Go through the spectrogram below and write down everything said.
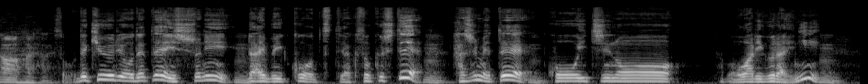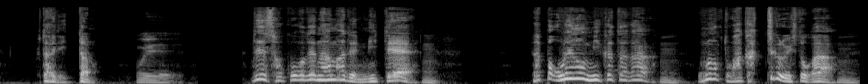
ああ、はいはい。そう。で、給料出て一緒にライブ行こうっつって約束して、初めて高1の終わりぐらいにうん。二人で行ったの。で、そこで生で見て、うん。やっぱ俺の味方が、うん。俺のこと分かってくれる人がうん。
